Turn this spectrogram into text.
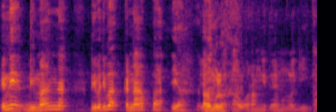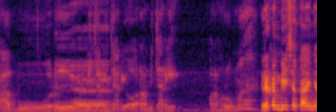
ini di mana tiba-tiba kenapa ya Ya, alhamdulillah siapa tahu orang itu emang lagi kabur. Iya. Dicari-cari orang, dicari orang rumah. dia kan bisa tanya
